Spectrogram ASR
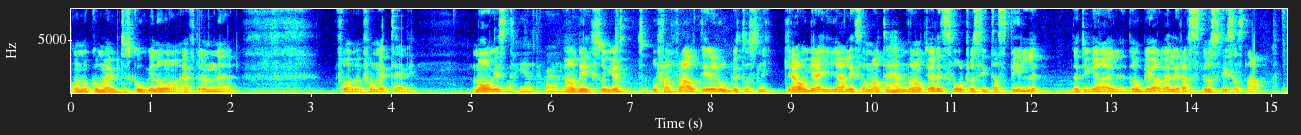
Och man kommer ut i skogen då efter en eh, For- Formel 1-helg. Magiskt. Helt själv. Ja, det är så gött. Och framförallt är det roligt att snickra och greja, liksom, att det händer något. Jag har lite svårt för att sitta still. Det tycker jag, då blir jag väldigt rastlös liksom snabbt.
